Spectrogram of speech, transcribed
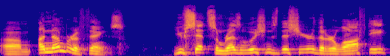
um, a number of things. You've set some resolutions this year that are lofty.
